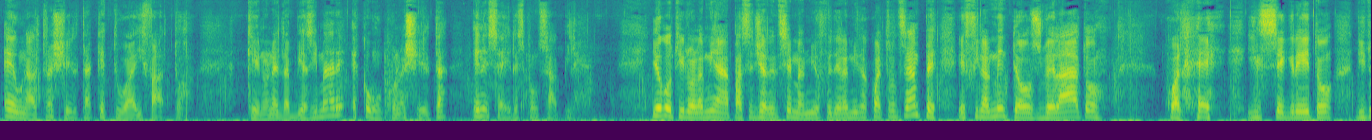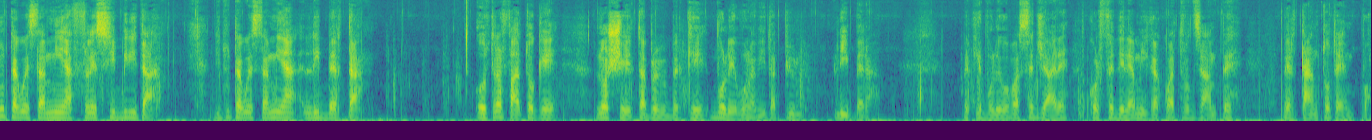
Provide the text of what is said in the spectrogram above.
è un'altra scelta che tu hai fatto, che non è da biasimare, è comunque una scelta e ne sei responsabile. Io continuo la mia passeggiata insieme al mio fedele amico a quattro zampe e finalmente ho svelato qual è il segreto di tutta questa mia flessibilità, di tutta questa mia libertà. Oltre al fatto che l'ho scelta proprio perché volevo una vita più libera, perché volevo passeggiare col fedele amico a quattro zampe per tanto tempo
